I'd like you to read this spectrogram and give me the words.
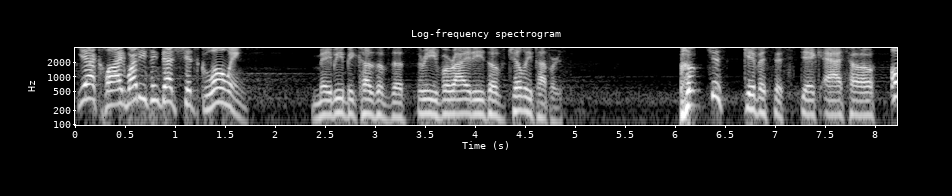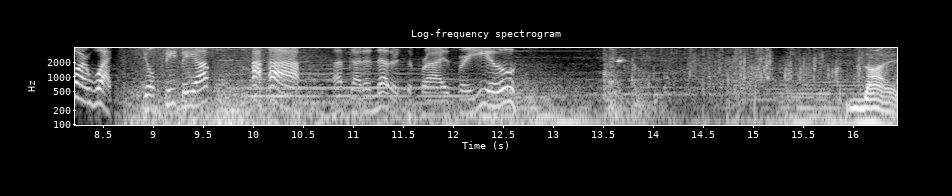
Yeah, Clyde, why do you think that shit's glowing? Maybe because of the three varieties of chili peppers. Just give us a stick, asshole. Or what? You'll beat me up? Ha-ha! I've got another surprise for you. Nein.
